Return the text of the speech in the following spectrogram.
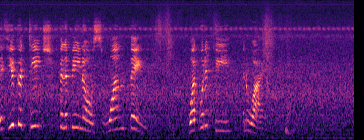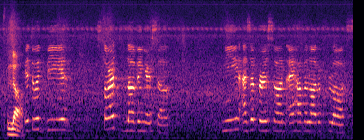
If you could teach Filipinos one thing, what would it be and why? Ala. It would be start loving yourself. Me, as a person, I have a lot of flaws.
